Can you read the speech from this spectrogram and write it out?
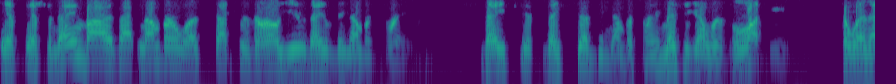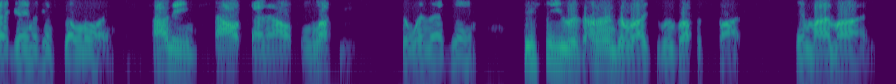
If if the name by that number was Texas or OU, they would be number three. They should they should be number three. Michigan was lucky to win that game against Illinois. I mean, out and out lucky to win that game. TCU has earned the right to move up a spot, in my mind.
